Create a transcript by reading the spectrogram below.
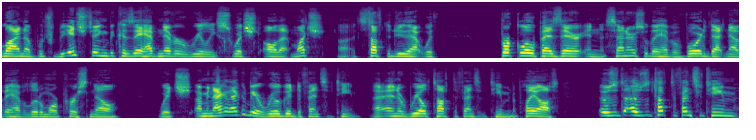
lineup, which will be interesting because they have never really switched all that much. Uh, it's tough to do that with Brook Lopez there in the center, so they have avoided that. Now they have a little more personnel, which I mean that, that could be a real good defensive team uh, and a real tough defensive team in the playoffs. It was a, it was a tough defensive team,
